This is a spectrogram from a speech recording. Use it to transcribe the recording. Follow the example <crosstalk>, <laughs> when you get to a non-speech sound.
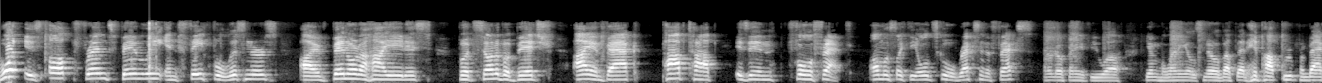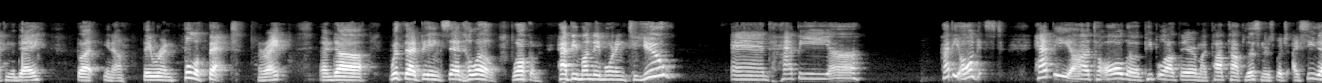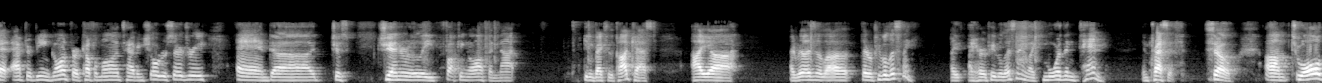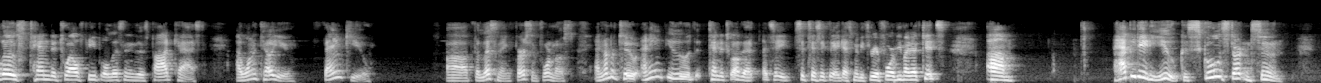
What is up, friends, family, and faithful listeners? I've been on a hiatus, but son of a bitch, I am back. Pop Top is in full effect, almost like the old school Wreckx-N-Effects. I don't know if any of you uh, young millennials know about that hip hop group from back in the day, but you know they were in full effect. All right, and uh, with that being said, hello, welcome, happy Monday morning to you, and happy uh, happy August. Happy uh, to all the people out there, my pop top listeners, which I see that after being gone for a couple months, having shoulder surgery, and uh, just generally fucking off and not getting back to the podcast, I uh, I realized a lot of, there were people listening. I, I heard people listening, like more than 10. Impressive. So, um, to all those 10 to 12 people listening to this podcast, I want to tell you thank you uh, for listening, first and foremost. And number two, any of you 10 to 12 that, let's say statistically, I guess maybe three or four of you might have kids, um, happy day to you because school is starting soon.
